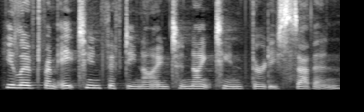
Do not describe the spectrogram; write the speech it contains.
He lived from 1859 to 1937.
